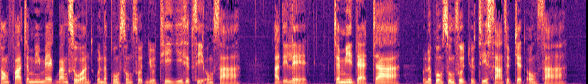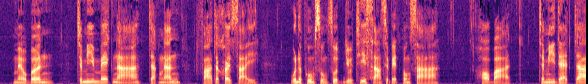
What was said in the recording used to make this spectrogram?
ท้องฟ้าจะมีเมฆบางส่วน อุณหภูมิสูงสุดอยู่ที่ 24 องศาอดิเลดจะมีแดดจ้า อุณหภูมิสูงสุดอยู่ที่ 37 องศา เมลเบิร์นจะมีเมฆหนา จากนั้นฟ้าจะค่อยใส อุณหภูมิสูงสุดอยู่ที่ 31 องศา โฮบาร์ตจะมีแดดจ้า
